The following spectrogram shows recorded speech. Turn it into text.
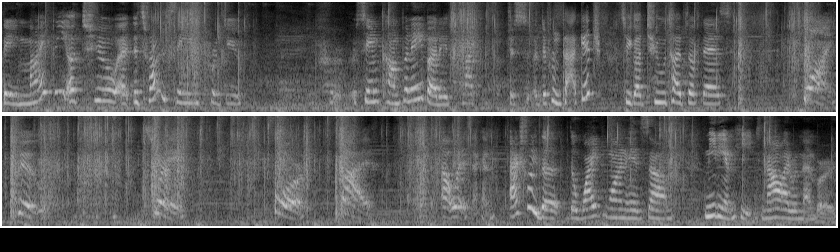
they might be a two. Uh, it's from the same produce, same company, but it's like just a different package. So you got two types of this. One, two, three, four, five. Oh, wait a second. Actually, the the white one is um, medium heat. Now I remembered.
